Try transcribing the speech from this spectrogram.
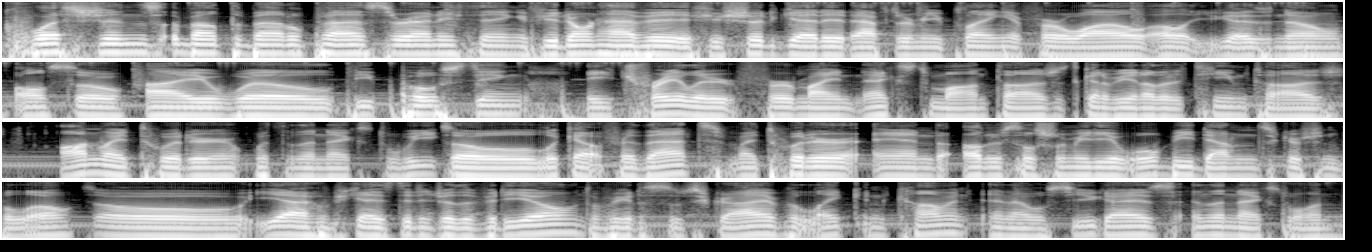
questions about the battle pass or anything, if you don't have it, if you should get it after me playing it for a while, I'll let you guys know. Also, I will be posting a trailer for my next montage. It's going to be another team taj on my Twitter within the next week. So look out for that. My Twitter and other social media will be down in the description below. So yeah, I hope you guys did enjoy the video. Don't forget to subscribe, like, and comment, and I will see you guys in the next one.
